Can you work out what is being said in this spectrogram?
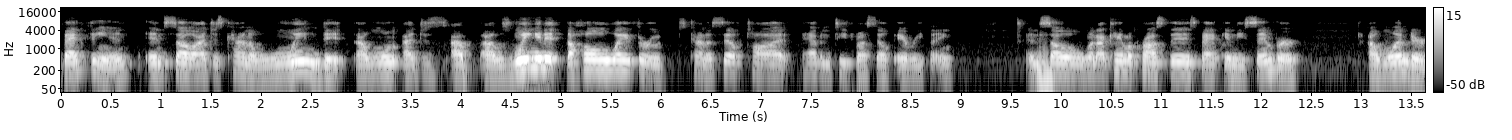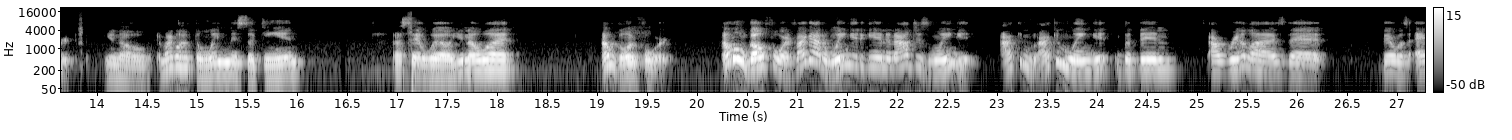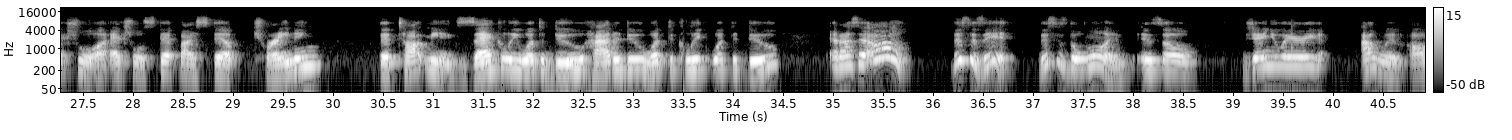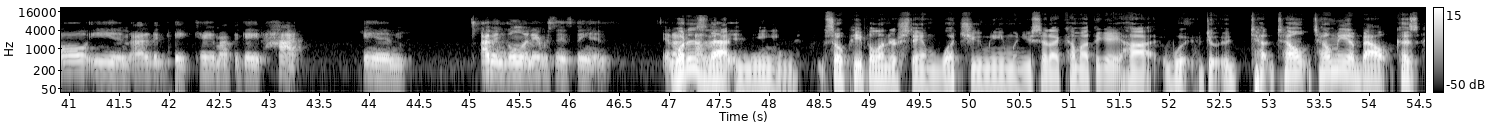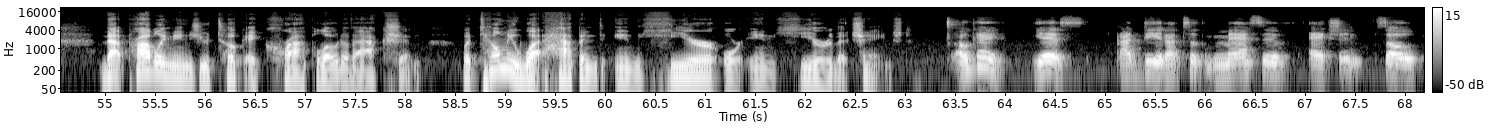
back then and so i just kind of winged it. I want i just I, I was winging it the whole way through just kind of self-taught having to teach myself everything. And mm. so when i came across this back in december i wondered you know am i gonna have to wing this again? I said well you know what? I'm going for it. I'm gonna go for it. If i gotta wing it again and i'll just wing it. I can i can wing it. But then i realized that there was actual uh, actual step by step training that taught me exactly what to do, how to do, what to click, what to do. And I said, "Oh, this is it. This is the one." And so January, I went all in out of the gate, came out the gate hot, and I've been going ever since then. And what I, does I that it. mean? So people understand what you mean when you said I come out the gate hot. What, do, t- tell tell me about because that probably means you took a crap load of action. But tell me what happened in here or in here that changed. Okay. Yes, I did. I took massive action. So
